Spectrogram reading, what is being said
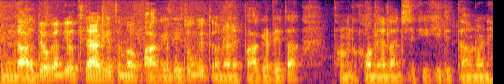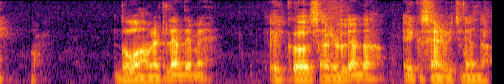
ਮੈਨੂੰ ਦੱਸ ਦਿਓ, ਕਹਿੰਦੀ ਉੱਥੇ ਆ ਕੇ ਤੇ ਮੈਂ ਪਾ ਕੇ ਦੇ ਦੂੰਗੀ ਤੇ ਉਹਨਾਂ ਨੇ ਪਾ ਕੇ ਦੇਤਾ। ਤੁਹਾਨੂੰ ਦਿਖਾਉਂਦੇ ਆ ਲੰਚ 'ਚ ਕੀ ਕੀ ਦਿੱਤਾ ਉਹਨਾਂ ਨੇ। ਦੋ ਆਮਲੇਟ ਲਿਆਂਦੇ ਮੈਂ, ਇੱਕ ਸੈਲਡ ਲਿਆਂਦਾ, ਇੱਕ ਸੈਂਡਵਿਚ ਲਿਆਂਦਾ।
